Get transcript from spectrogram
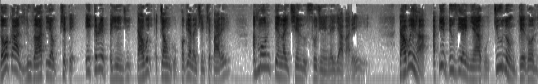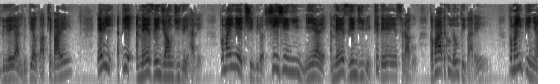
လောကလူသားတစ်ယောက်ဖြစ်တဲ့ဧကရစ်ဘုရင်ကြီးဒါဝိဒ်အကြောင်းကိုဖော်ပြလိုက်ခြင်းဖြစ်ပါတယ်အမွန်းတင်လိုက်ခြင်းလို့ဆိုခြင်းလည်းရပါတယ် ဒါဝိဒ်ဟာအပြစ်ဒုစရိုက်များကိုကျူးလွန်ခဲ့သောလူတွေကလူတစ်ယောက်သာဖြစ်ပါတယ်အဲ့ဒီအပြစ်အမဲစင်းချောင်းကြီးတွေဟာလေသမိုင်းနဲ့ချီပြီးတော့ရှင်းရှင်းကြီးမြင်ရတဲ့အမဲစင်းကြီးတွေဖြစ်တယ်ဆိုတာကိုကဘာတစ်ခုလုံးသိပါတယ်သမိုင်းပညာ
